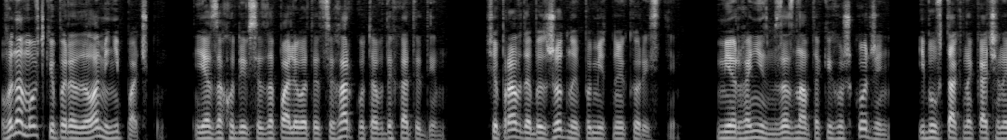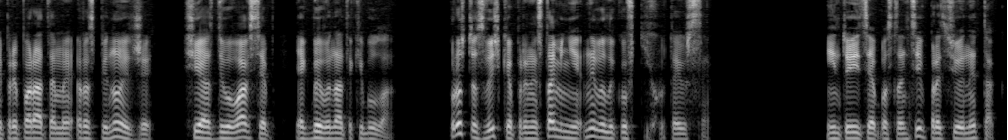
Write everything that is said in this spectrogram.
Вона мовчки передала мені пачку. Я заходився запалювати цигарку та вдихати дим, щоправда, без жодної помітної користі. Мій організм зазнав таких ушкоджень і був так накачаний препаратами розпіноїджі, що я здивувався б, якби вона таки була. Просто звичка принесла мені невелику втіху, та й усе. Інтуїція посланців працює не так.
